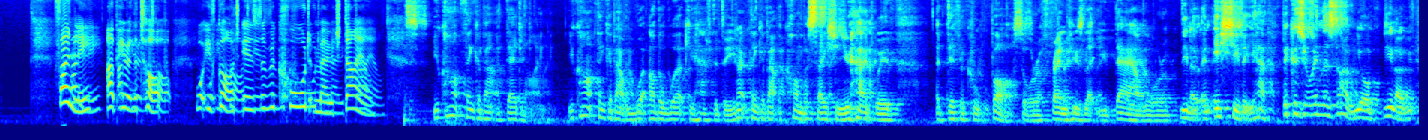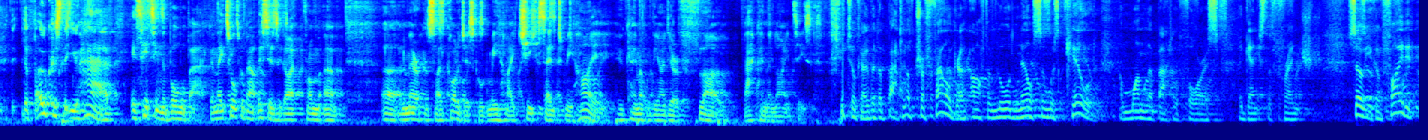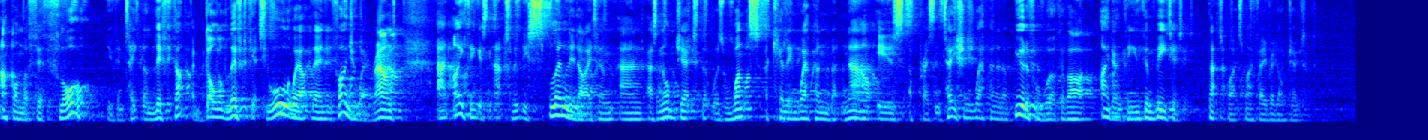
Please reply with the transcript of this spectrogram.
Finally, up here at the top, what you've got is the record mode dial. You can't think about a deadline you can't think about what other work you have to do. You don't think about the conversation you had with a difficult boss or a friend who's let you down or a, you know an issue that you have because you're in the zone you're you know the focus that you have is hitting the ball back and they talk about this is a guy from uh, uh, an American psychologist called Mihaly Csikszentmihalyi who came up with the idea of flow back in the 90s. He took over the Battle of Trafalgar after Lord Nelson was killed and won the battle for us against the French. So you can find it up on the fifth floor. You can take the lift up. A gold lift gets you all the way up there and you find your way around. And I think it's an absolutely splendid item. And as an object that was once a killing weapon, but now is a presentation weapon and a beautiful work of art, I don't think you can beat it. That's why it's my favourite object.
